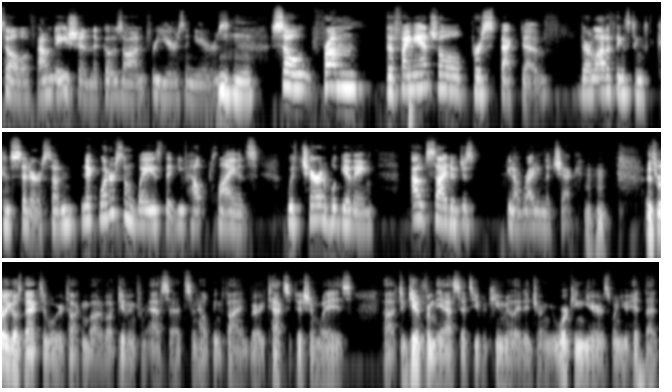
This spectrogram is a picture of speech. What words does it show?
So, a foundation that goes on for years and years. Mm-hmm. So, from the financial perspective, there are a lot of things to consider. So, Nick, what are some ways that you've helped clients with charitable giving outside of just you know writing the check mm-hmm. this really goes back to what we were talking about about giving from assets and helping find very tax efficient ways uh, to give from the assets you've accumulated during your working years when you hit that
